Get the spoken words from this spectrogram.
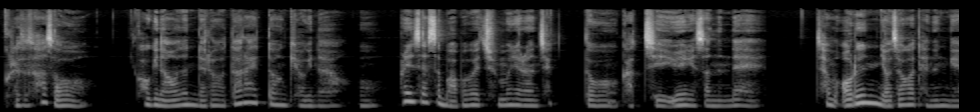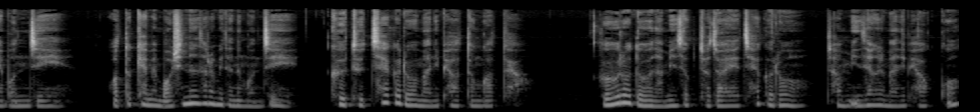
그래서 사서 거기 나오는 대로 따라했던 기억이 나요. 뭐, 프린세스 마법의 주문이라는 책 도 같이 유행했었는데 참 어른 여자가 되는 게 뭔지 어떻게 하면 멋있는 사람이 되는 건지 그 두 책으로 많이 배웠던 것 같아요. 그 후로도 남인숙 저자의 책으로 참 인생을 많이 배웠고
